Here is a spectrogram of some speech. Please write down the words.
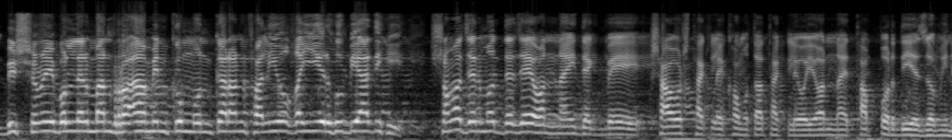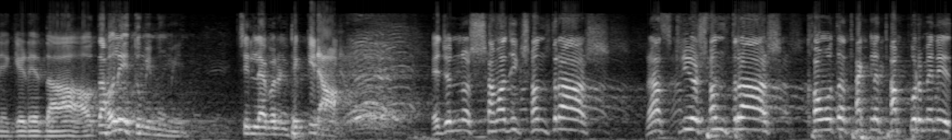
বিশ্বনবী বললেন মান রাআ মিনকুম মুনকারান ফালিয়ুগাইয়িরহু বিয়াদিহি। সমাজের মধ্যে যে অন্যায় দেখবে সাহস থাকলে ক্ষমতা থাকলে ওই অন্যায় থাপ্পড় দিয়ে জমিনে গেড়ে দাও। তাহলেই তুমি মুমিন। চিল্লায় বলেন ঠিক কিনা? এজন্য সামাজিক সন্ত্রাস রাষ্ট্রীয় সন্ত্রাস ক্ষমতা থাকলে থাপ্পড় মেনে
